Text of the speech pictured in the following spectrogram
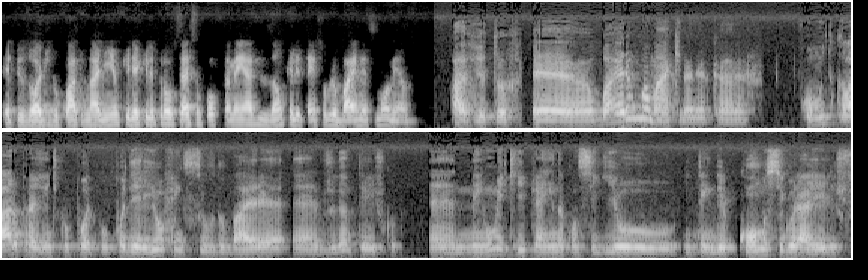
episódios do 4 na linha, eu queria que ele trouxesse um pouco também a visão que ele tem sobre o Bayern nesse momento. Ah, Vitor, é, o Bayern é uma máquina, né, cara? ficou muito claro para a gente que o poderio ofensivo do Bayern é, é gigantesco. É, nenhuma equipe ainda conseguiu entender como segurar eles.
